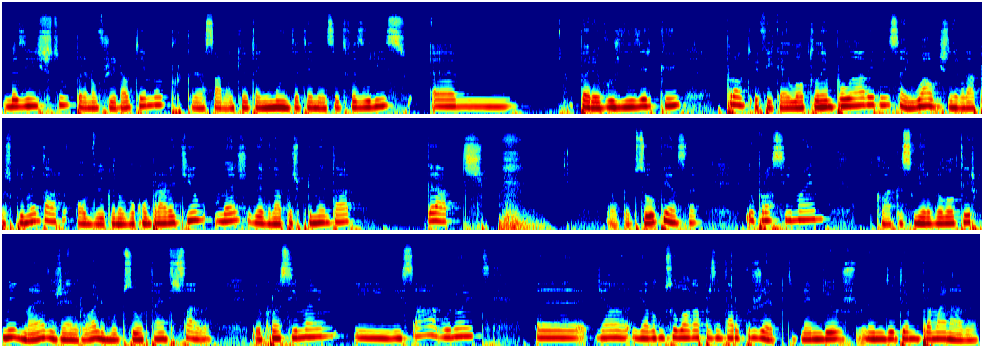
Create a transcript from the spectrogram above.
Mas isto, para não fugir ao tema, porque já sabem que eu tenho muita tendência de fazer isso, um, para vos dizer que, pronto, eu fiquei logo toda empolgada e pensei, uau, isto deve dar para experimentar. Óbvio que eu não vou comprar aquilo, mas deve dar para experimentar grátis. é o que a pessoa pensa. Eu aproximei-me Claro que a senhora veio logo ter comigo, não é? Do género, olha, uma pessoa que está interessada. Eu aproximei-me e disse, ah, boa noite. Uh, e, ela, e, ela, começou logo a apresentar o projeto, tipo, nem me deu, nem me deu tempo para mais nada.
